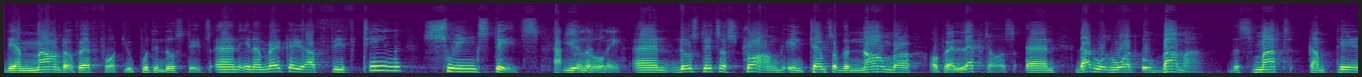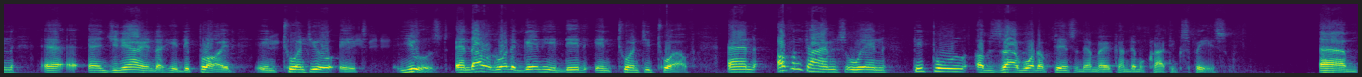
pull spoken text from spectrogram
the amount of effort you put in those states. And in America, you have 15 swing states. Absolutely. You know, and those states are strong in terms of the number of electors. And that was what Obama, the smart campaign uh, engineering that he deployed in 2008, used. And that was what, again, he did in 2012. And oftentimes, when people observe what obtains in the American democratic space, um,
